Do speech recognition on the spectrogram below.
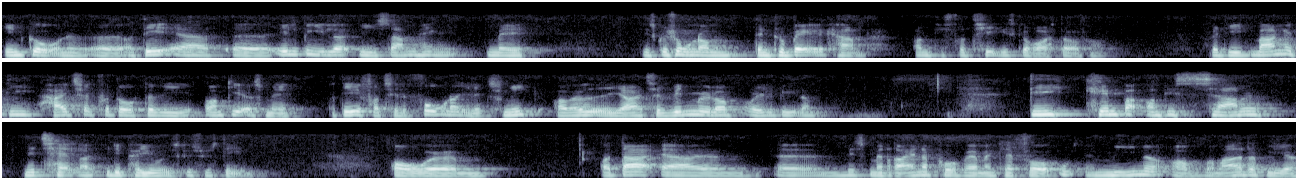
indgående, øh, og det er øh, elbiler i sammenhæng med diskussionen om den globale kamp om de strategiske råstoffer. Fordi mange af de high-tech produkter, vi omgiver os med, og det er fra telefoner, elektronik og hvad ved jeg, til vindmøller og elbiler, de kæmper om de samme metaller i det periodiske system. Og, øh, og der er, øh, øh, hvis man regner på, hvad man kan få ud af miner, og hvor meget der bliver,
